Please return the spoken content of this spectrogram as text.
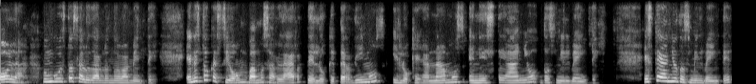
Hola, un gusto saludarlos nuevamente. En esta ocasión vamos a hablar de lo que perdimos y lo que ganamos en este año 2020. Este año 2020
